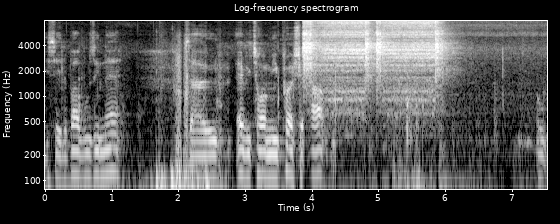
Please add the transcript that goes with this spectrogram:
you see the bubbles in there so every time you push it up oh,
